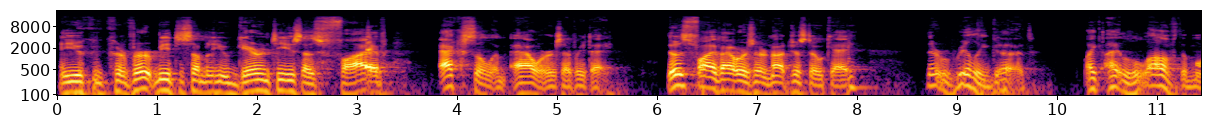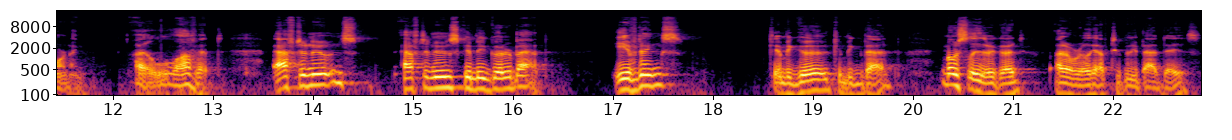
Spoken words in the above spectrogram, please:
and you could convert me to somebody who guarantees us five excellent hours every day, those five hours are not just okay, they're really good. Like, I love the morning. I love it. Afternoons, afternoons can be good or bad. Evenings can be good, can be bad. Mostly they're good. I don't really have too many bad days.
